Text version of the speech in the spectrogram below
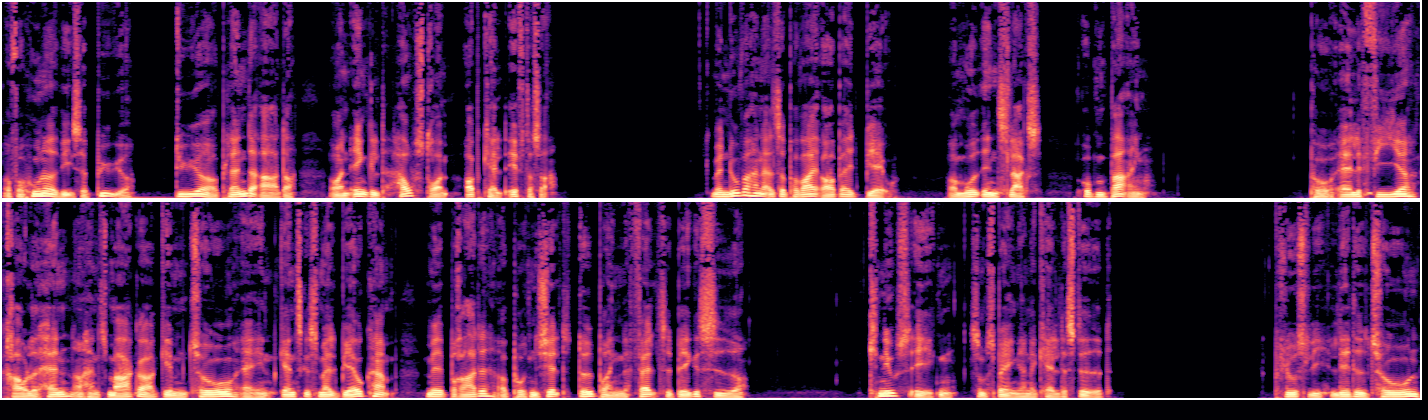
og få hundredvis af byer, dyre- og plantearter og en enkelt havstrøm opkaldt efter sig. Men nu var han altså på vej op ad et bjerg og mod en slags åbenbaring. På alle fire kravlede han og hans makkere gennem tåge af en ganske smal bjergkamp med bratte og potentielt dødbringende fald til begge sider. Knivsæggen, som spanierne kaldte stedet. Pludselig lettede tågen,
